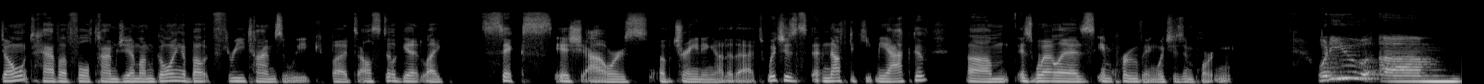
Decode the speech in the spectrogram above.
don't have a full time gym, I'm going about three times a week, but I'll still get like six ish hours of training out of that, which is enough to keep me active um, as well as improving, which is important. What do you? Um,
